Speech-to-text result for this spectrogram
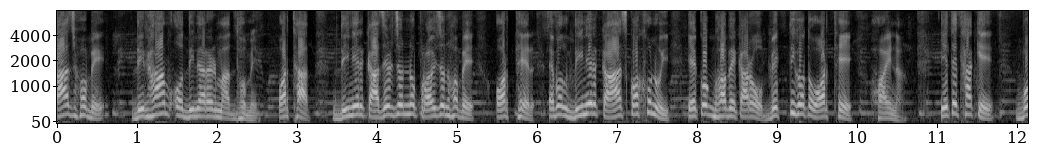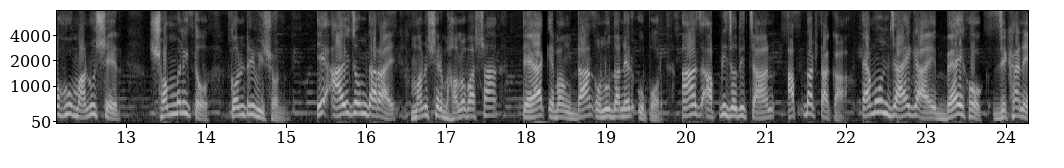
কাজ হবে দিরহাম ও দিনারের মাধ্যমে। অর্থাৎ দিনের কাজের জন্য প্রয়োজন হবে অর্থের এবং দিনের কাজ কখনোই এককভাবে কারও ব্যক্তিগত অর্থে হয় না। এতে থাকে বহু মানুষের সম্মিলিত কন্ট্রিবিউশন এ আয়োজন দ্বারায় মানুষের ভালোবাসা ত্যাগ এবং দান অনুদানের উপর। আজ আপনি যদি চান আপনার টাকা, এমন জায়গায় ব্যয় হোক যেখানে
